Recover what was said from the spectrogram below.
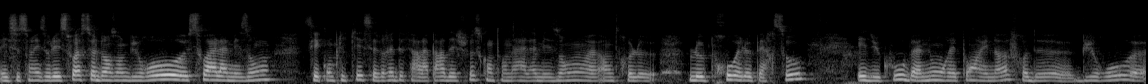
Ils se sont isolés soit seuls dans un bureau, soit à la maison. Ce qui est compliqué, c'est vrai, de faire la part des choses quand on est à la maison, euh, entre le, pro et le perso. Et du coup, ben, nous, on répond à une offre de bureau euh,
